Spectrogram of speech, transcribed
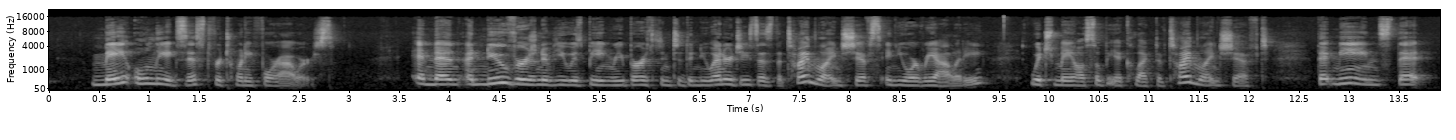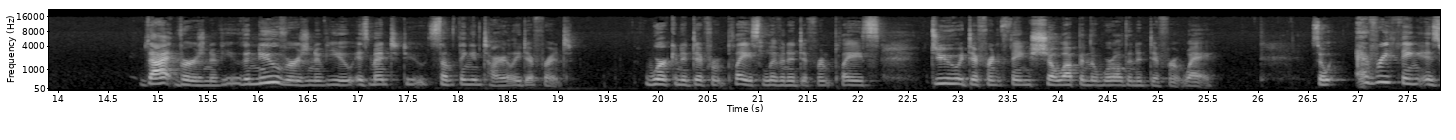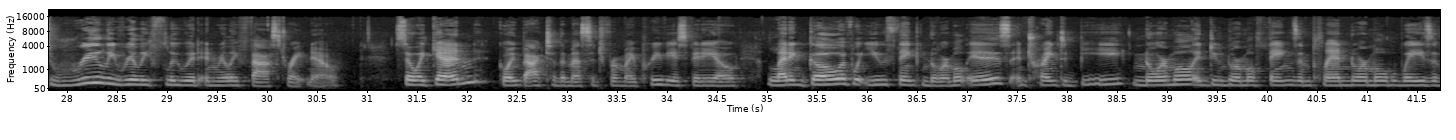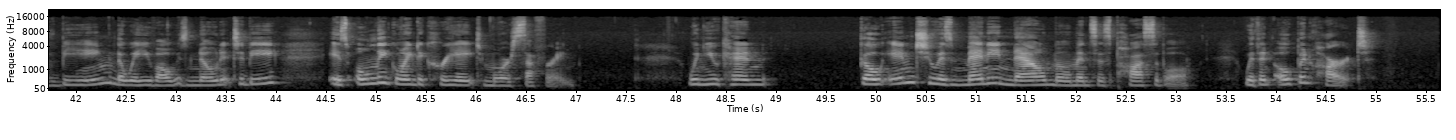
may only exist for 24 hours. And then a new version of you is being rebirthed into the new energies as the timeline shifts in your reality, which may also be a collective timeline shift. That means that that version of you, the new version of you, is meant to do something entirely different. Work in a different place, live in a different place, do a different thing, show up in the world in a different way. So everything is really, really fluid and really fast right now. So again, going back to the message from my previous video, letting go of what you think normal is and trying to be normal and do normal things and plan normal ways of being the way you've always known it to be is only going to create more suffering. When you can go into as many now moments as possible with an open heart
